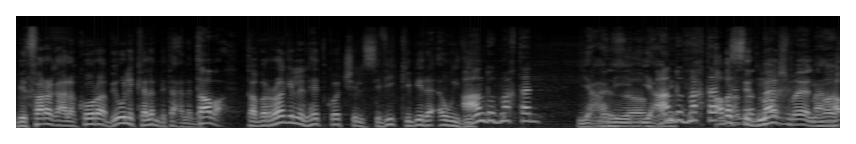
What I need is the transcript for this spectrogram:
بيتفرج على كورة بيقول الكلام بتاعنا ده. طبعا. طب الراجل الهيد كوتش السي في الكبيرة قوي دي عنده دماغ تاني. يعني بالظبط. يعني عنده دماغ تاني. آه بس دماغ شمال، هقول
